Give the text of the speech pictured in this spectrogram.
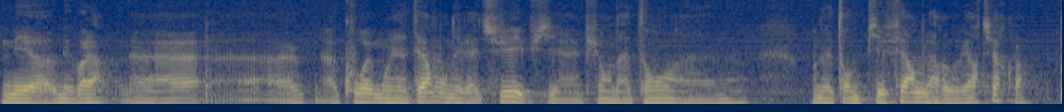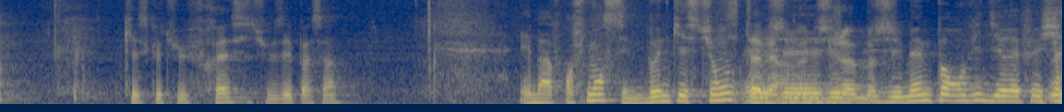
Mais, mais voilà, à, court et moyen terme, on est là-dessus et puis, puis on, attend, on attend de pied ferme la réouverture. Qu'est-ce que tu ferais si tu faisais pas ça? Et eh bah franchement, c'est une bonne question. J'ai même pas envie d'y réfléchir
